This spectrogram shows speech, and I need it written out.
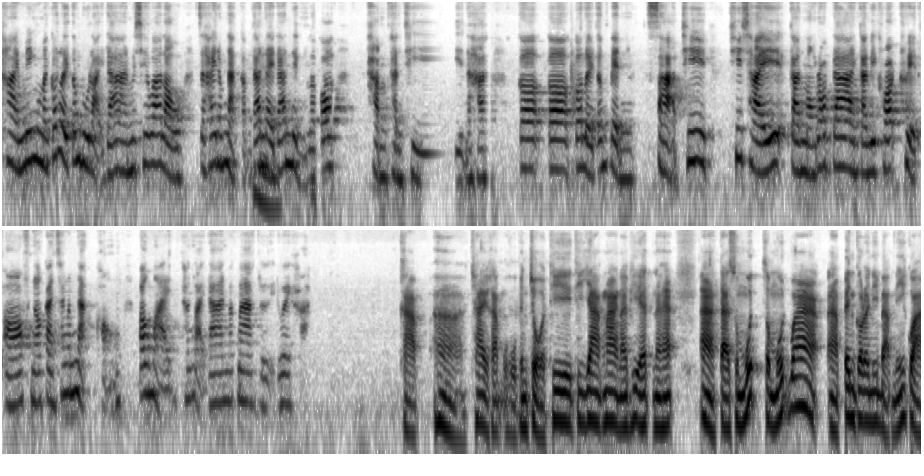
timing มันก็เลยต้องดูหลายด้าน ไม่ใช่ว่าเราจะให้น้ำหนักกับด้านใดด้านหนึ่ง แล้วก็ทำทันทีนะคะก็ก็ก็เลยต้องเป็นศาสตร์ที่ที่ใช้การมองรอบด้าน การวิเคราะห์เทรดออฟเนาะการชั่งน้ำหนักของเป้าหมายทั้งหลายด้านมาก ๆ เลยด้วยค่ะ ครับ อ่า ใช่ครับ โอ้โห เป็นโจทย์ที่ที่ยากมากนะพี่เอสนะฮะ อ่า แต่สมมติสมมุติว่า อ่า เป็นกรณีแบบนี้กว่า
